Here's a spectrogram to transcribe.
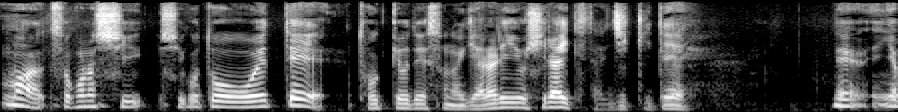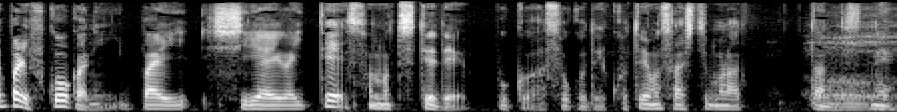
まあそこのし仕事を終えて東京でそのギャラリーを開いてた時期ででやっぱり福岡にいっぱい知り合いがいてそのつてで僕はそこで個展をさせてもらったんですね。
